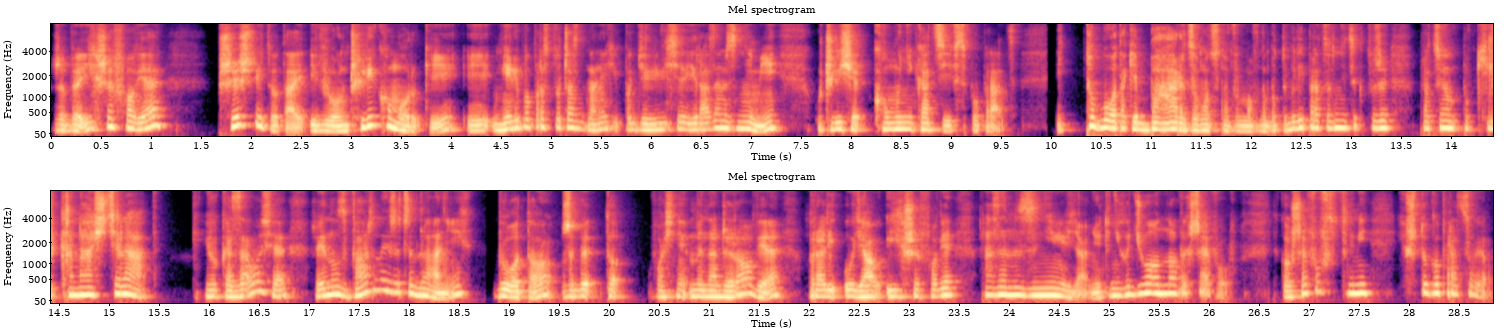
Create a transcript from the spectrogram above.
Żeby ich szefowie przyszli tutaj i wyłączyli komórki i mieli po prostu czas dla nich i podzielili się i razem z nimi uczyli się komunikacji i współpracy. I to było takie bardzo mocno wymowne, bo to byli pracownicy, którzy pracują po kilkanaście lat. I okazało się, że jedną z ważnych rzeczy dla nich było to, żeby to właśnie menadżerowie brali udział i ich szefowie razem z nimi w działaniu. I tu nie chodziło o nowych szefów, tylko o szefów, z którymi już długo pracują.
